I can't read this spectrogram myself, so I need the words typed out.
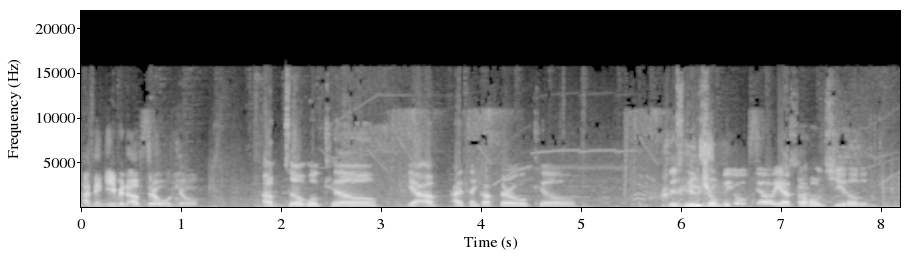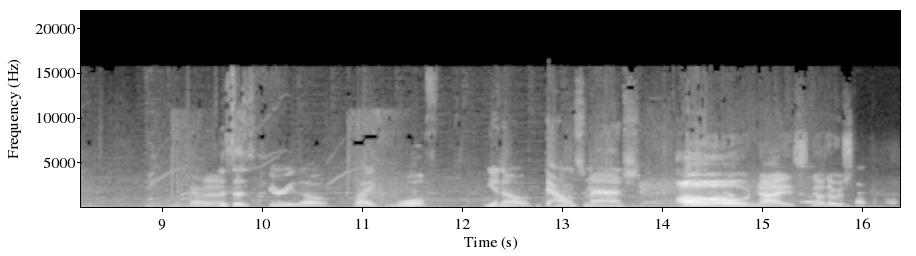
I think even up throw will kill. up tilt will kill. Yeah, up. I think up throw will kill. This neutral B will kill. He has to hold shield. Okay. This is scary though. Like Wolf, you know, down smash. Oh, nice. No, there was. impeccable.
